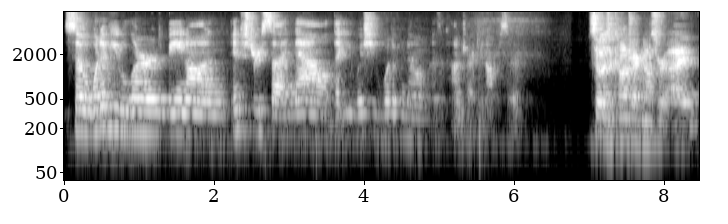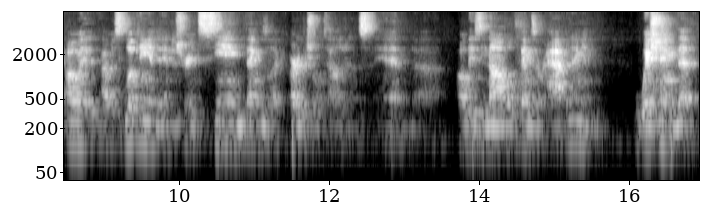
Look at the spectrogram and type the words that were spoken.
So what have you learned being on industry side now that you wish you would have known as a contracting officer? So as a contract officer, I always I was looking into industry and seeing things like artificial intelligence and uh, all these novel things that were happening, and wishing that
